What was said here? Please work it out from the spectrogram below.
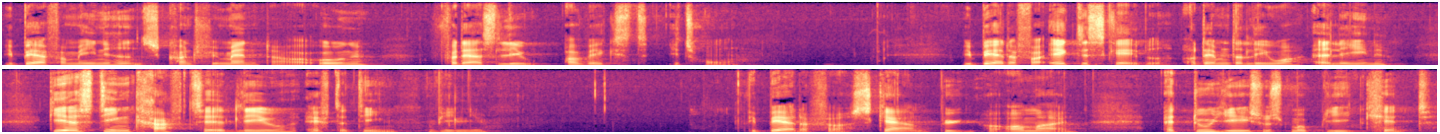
Vi beder for menighedens konfirmander og unge, for deres liv og vækst i troen. Vi beder dig for ægteskabet og dem, der lever alene. Giv os din kraft til at leve efter din vilje. Vi beder dig for skærn, by og omegn, at du, Jesus, må blive kendt,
